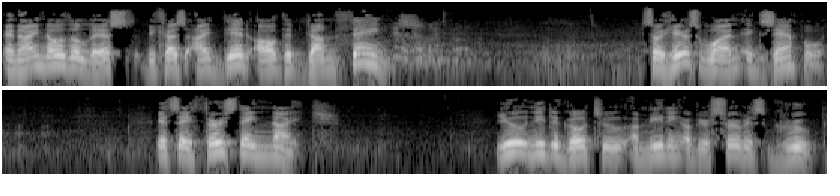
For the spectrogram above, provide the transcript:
And I know the list because I did all the dumb things. So here's one example. It's a Thursday night. You need to go to a meeting of your service group.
